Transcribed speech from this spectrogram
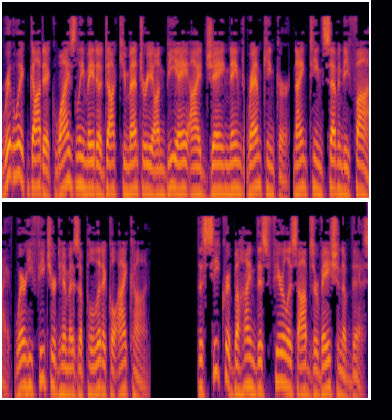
Ritwik Ghatak wisely made a documentary on Baij named Ramkinkar 1975 where he featured him as a political icon. The secret behind this fearless observation of this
